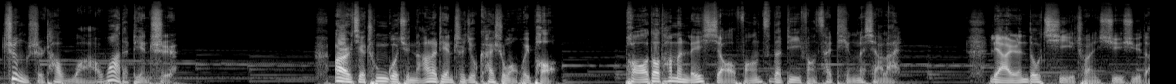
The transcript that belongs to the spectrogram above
正是她娃娃的电池。二姐冲过去拿了电池，就开始往回跑。跑到他们垒小房子的地方，才停了下来。俩人都气喘吁吁的。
